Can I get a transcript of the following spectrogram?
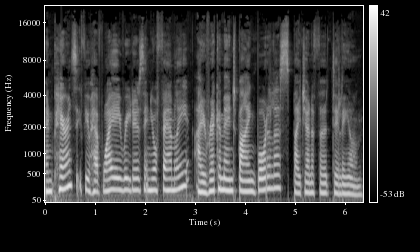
And parents, if you have YA readers in your family, I recommend buying Borderless by Jennifer De Leon.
